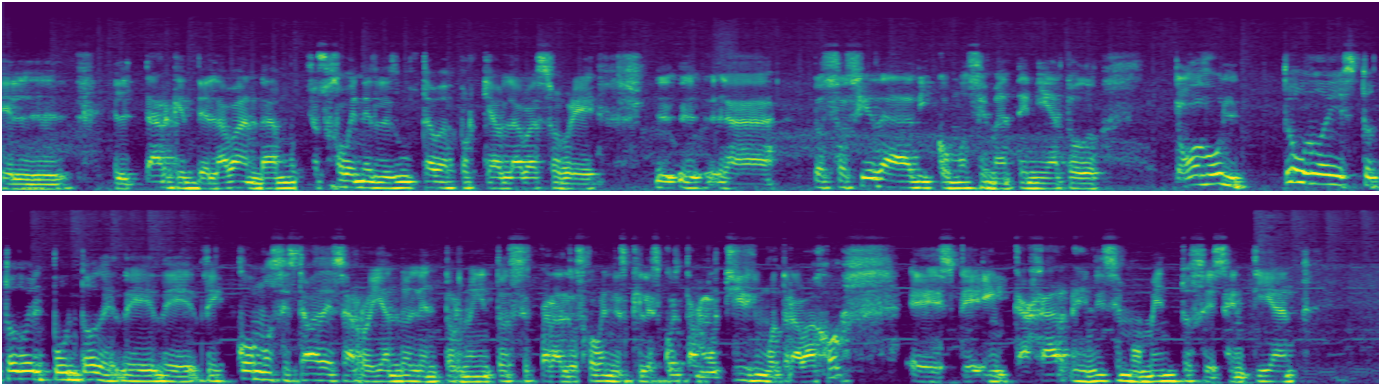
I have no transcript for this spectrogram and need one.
el, target de la banda, a muchos jóvenes les gustaba porque hablaba sobre la, la sociedad y cómo se mantenía todo, todo el todo esto, todo el punto de, de, de, cómo se estaba desarrollando el entorno. Y entonces para los jóvenes que les cuesta muchísimo trabajo este, encajar en ese momento se sentían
